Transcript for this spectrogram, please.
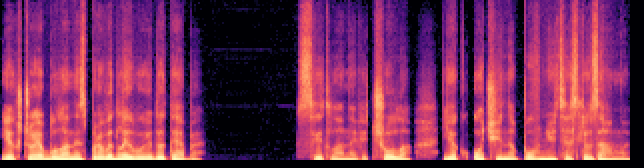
якщо я була несправедливою до тебе. Світлана відчула, як очі наповнюються сльозами.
